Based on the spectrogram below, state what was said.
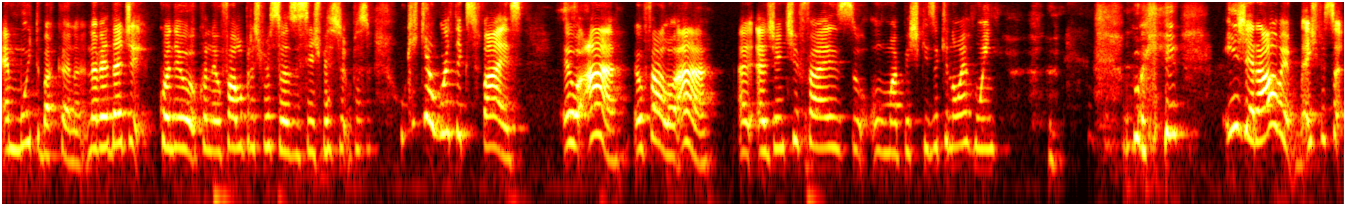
é, muito bacana. Na verdade, quando eu, quando eu falo para as pessoas assim, as pessoas, o que, que a Worthix faz? Eu, ah, eu falo, ah, a, a gente faz uma pesquisa que não é ruim. Porque em geral, as pessoas,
